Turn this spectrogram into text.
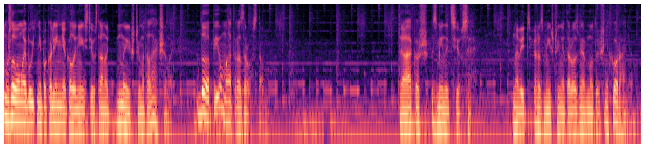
Можливо, майбутні покоління колоністів стануть нижчими та легшими до пів метра зростом. Також зміниться все, навіть розміщення та розмір внутрішніх органів.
